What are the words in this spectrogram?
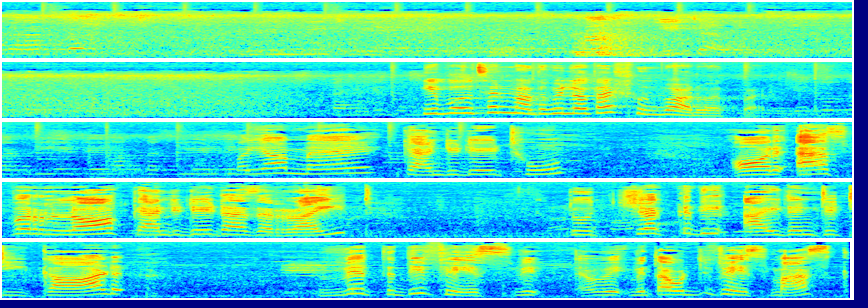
आधार कार्ड है आपका हाँ ये क्या हुआ? কি বলছেন মাধবীলতা শুনবো আরো একবার ये तो थर्टी एट है आप थर्टी एट भैया मैं कैंडिडेट हूं और as per law candidate has a right to check the identity card with the face wi- without the face mask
